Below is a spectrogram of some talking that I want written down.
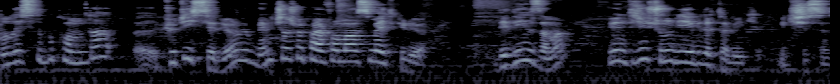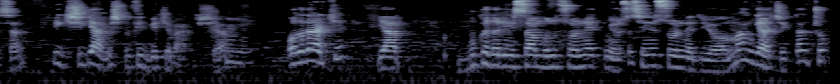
Dolayısıyla bu konuda e, kötü hissediyorum ve benim çalışma performansımı etkiliyor. Dediğin zaman yöneticin şunu diyebilir tabii ki. Bir kişisin sen. Bir kişi gelmiş bu feedback'i vermiş ya. Hı hı. O da der ki ya bu kadar insan bunu sorun etmiyorsa senin sorun ediyor olman gerçekten çok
